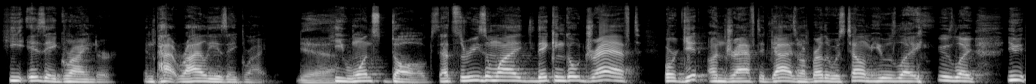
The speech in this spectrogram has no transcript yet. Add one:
he is a grinder and Pat Riley is a grinder. yeah. He wants dogs. That's the reason why they can go draft or get undrafted guys. My brother was telling me he was like, he was like, you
